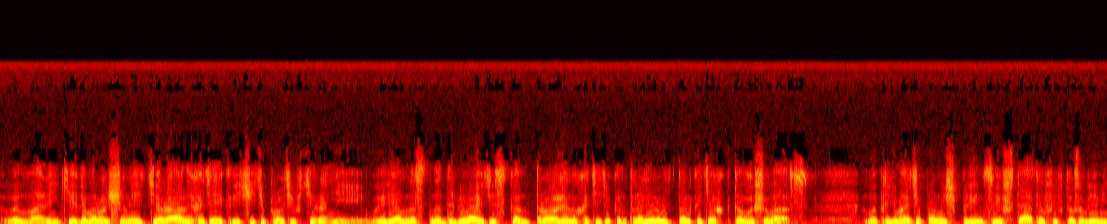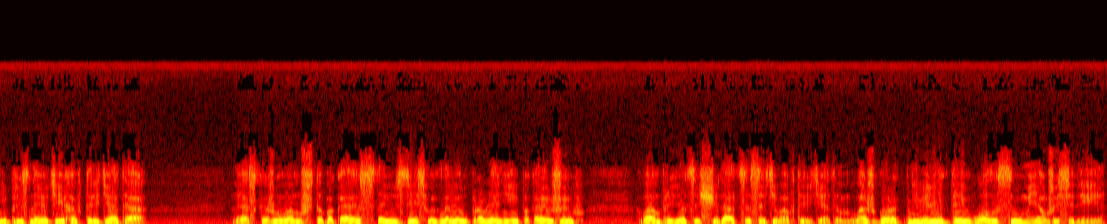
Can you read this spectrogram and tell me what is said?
Вы маленькие доморощенные тираны, хотя и кричите против тирании. Вы ревностно добиваетесь контроля, но хотите контролировать только тех, кто выше вас. Вы принимаете помощь принца и штатов и в то же время не признаете их авторитета. Но я скажу вам, что пока я стою здесь во главе управления и пока я жив, вам придется считаться с этим авторитетом. Ваш город невелик, да и волосы у меня уже седые.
